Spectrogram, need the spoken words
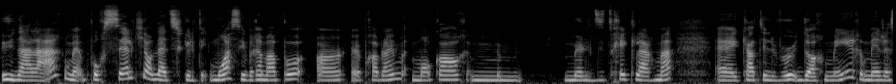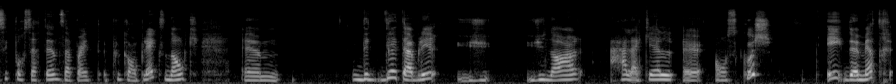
une alarme pour celles qui ont de la difficulté. Moi, c'est vraiment pas un, problème. Mon corps me le dit très clairement euh, quand il veut dormir, mais je sais que pour certaines, ça peut être plus complexe. Donc, d'établir une heure à laquelle on se couche et de mettre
